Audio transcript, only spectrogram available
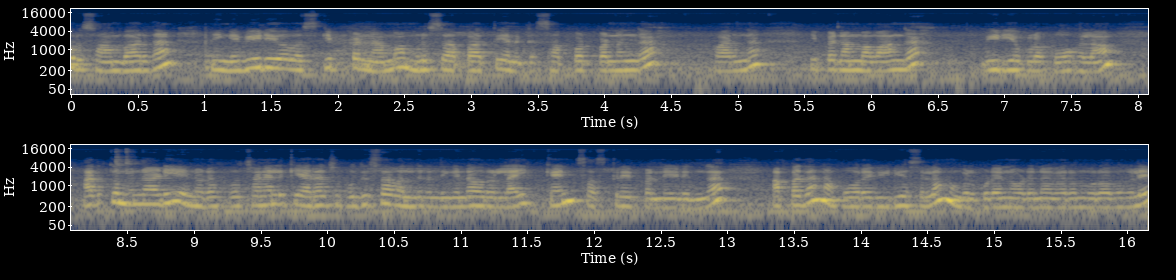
ஒரு சாம்பார் தான். நீங்கள் வீடியோவை ஸ்கிப் பண்ணாமல் முழுசாக பார்த்து எனக்கு சப்போர்ட் பண்ணுங்கள் பாருங்கள் இப்போ நம்ம வாங்க வீடியோக்குள்ளே போகலாம். அதுக்கு முன்னாடி என்னோடய சேனலுக்கு யாராச்சும் புதுசாக வந்திருந்தீங்கன்னா ஒரு லைக் அண்ட் சப்ஸ்கிரைப் பண்ணிவிடுங்க அப்போ தான் நான் போகிற வீடியோஸ் எல்லாம் உங்களுக்கு உடனே உடனே வரும் உறவுகளே.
